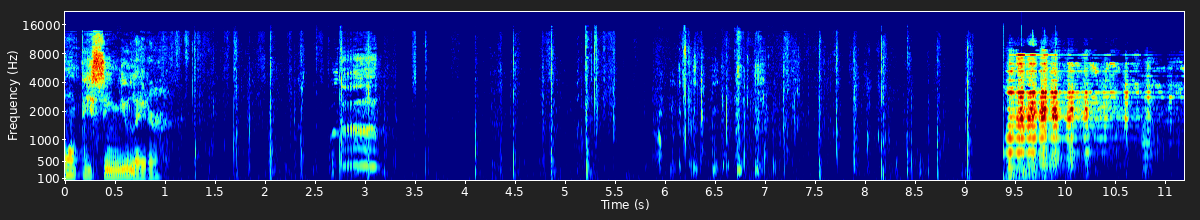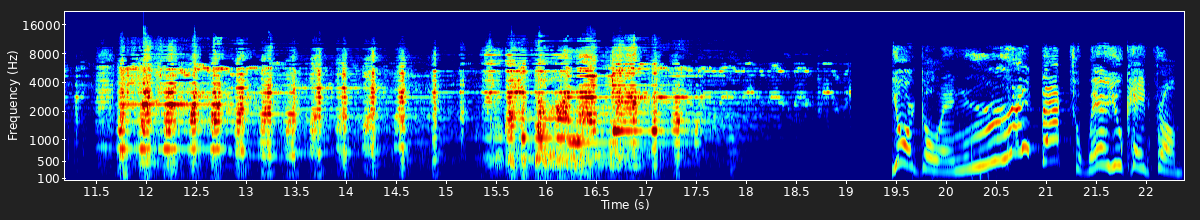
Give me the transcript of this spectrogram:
Won't be seeing you later. You're going right back to where you came from.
